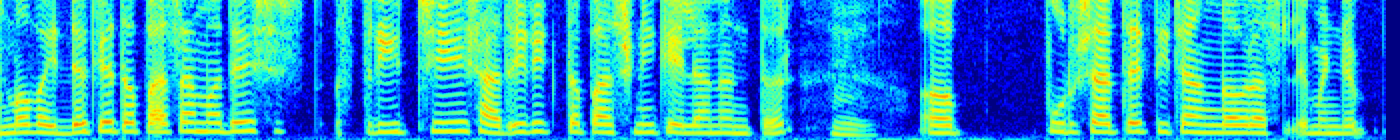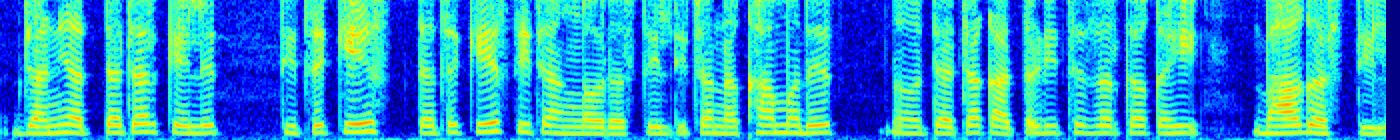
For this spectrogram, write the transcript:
मग वैद्यकीय तपासामध्ये स्त्रीची शारीरिक तपासणी केल्यानंतर पुरुषाचे तिच्या अंगावर असले म्हणजे ज्यांनी अत्याचार केले तिचे केस त्याचे केस तिच्या अंगावर असतील तिच्या नखामध्ये त्याच्या कातडीचे जर का काही भाग असतील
